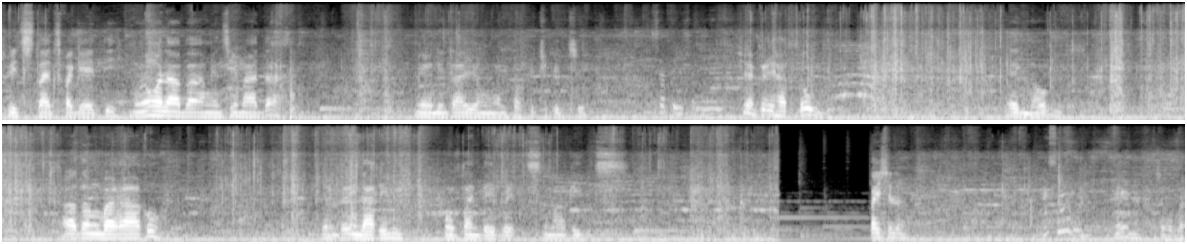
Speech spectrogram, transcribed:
sweet style spaghetti? Mawala ba ang ensimada? Meron din tayong ano ba, pichi-pichi. Sa pinsan mo. Siyempre, hotdog. Eggnog. At ang barako. Siyempre, yung Lucky Me. All-time favorites ng mga kids. Pay sila. Asan? Ayun, ah, sa baba.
